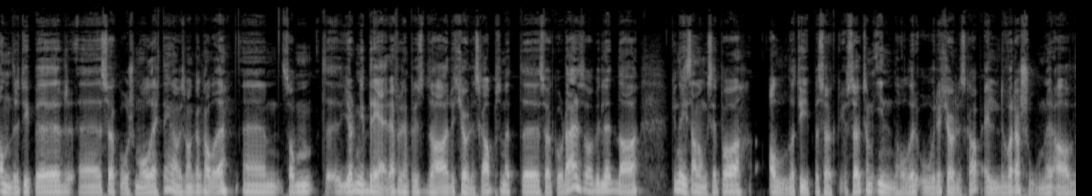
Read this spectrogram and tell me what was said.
andre typer eh, søkeordsmålretting, hvis man kan kalle det det, eh, som gjør det mye bredere. F.eks. hvis du har kjøleskap som et eh, søkeord der, så vil det da kunne vise annonser på alle typer søk, søk som inneholder ordet kjøleskap, eller variasjoner av,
